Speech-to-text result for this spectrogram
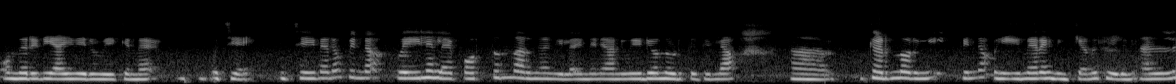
ഒന്ന് റെഡിയായി വരുമ്പോഴേക്ക് തന്നെ ഉച്ചയായി. നേരം പിന്നെ വെയിലല്ലേ? പുറത്തൊന്നും ഇറങ്ങാൻ കഴിയില്ല. പിന്നെ ഞാൻ വീഡിയോ ഒന്നും എടുത്തിട്ടില്ല. കിടന്നുറങ്ങി. പിന്നെ വൈകുന്നേരം എണീക്കാണ് ചെയ്തത്. നല്ല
